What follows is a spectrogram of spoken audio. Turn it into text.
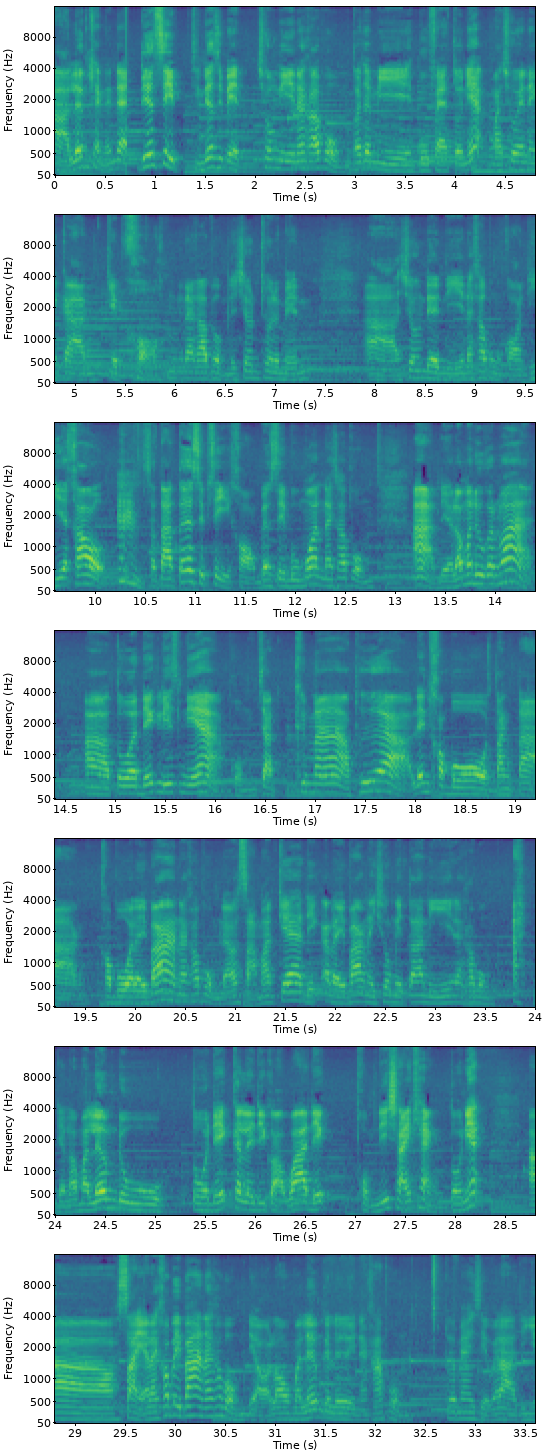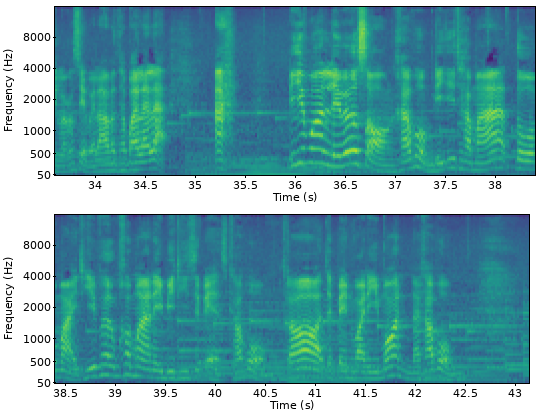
อ่าเริ่มแข่งตั้งแต่เดือน 10 ถึงเดือน 11 ช่วงนี้นะครับผมก็จะมีบูแฟร์ตัวเนี้ยมาช่วยในการเก็บของนะครับผมในช่วงทัวร์นาเมนต์อ่าช่วงเดือนนี้นะครับผมก่อนที่จะเข้าสตาร์เตอร์ 14 ของเบลเซบูมอนนะครับผมอ่าเดี๋ยวเรามาดูกันว่า ตัวเด็กลิสต์เนี้ยผมจัดขึ้นมาเพื่อเล่นคอมโบต่างๆ คอมโบอะไรบ้างนะครับผมแล้วสามารถแก้เด็กอะไรบ้างในช่วงเมตานี้นะครับผมอะเดี๋ยวเรามาเริ่มดูตัวเด็กกันเลยดีกว่าว่าเด็กผมที่ใช้แข่งตัวเนี้ยใส่อะไรเข้าไปบ้างนะครับผมเดี๋ยวเรามาเริ่มกันเลยนะครับผมเพื่อไม่ให้เสียเวลาจริงๆเราก็เสียเวลามันทำไปแล้วแหละอะดิจิมอนเลเวล2ครับผมดิจิทามะตัวใหม่ที่เพิ่มเข้ามาใน BT11 ครับผมก็จะเป็นวานิมอนนะครับผม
